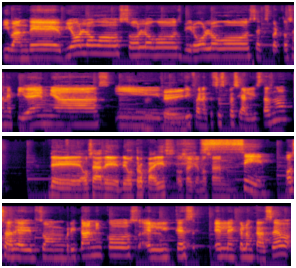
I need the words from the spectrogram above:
y van de biólogos, zoólogos, virólogos, expertos en epidemias y Ok. diferentes especialistas, ¿no? De, o sea, de, de otro país, o sea, que no sean. Sí, o sea, de- son británicos. El que es el que lo encabe-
